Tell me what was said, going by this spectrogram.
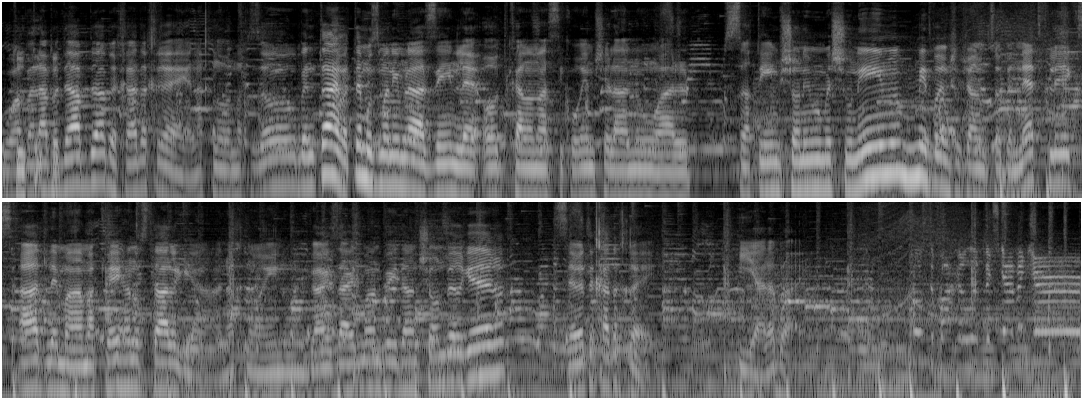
וואבלה בדבדב אחד אחרי, אנחנו נחזור בינתיים. אתם מוזמנים להאזין לעוד כמה מהסיקורים שלנו על סרטים שונים ומשונים, מדברים שאפשר למצוא בנטפליקס עד למעמקי הנוסטלגיה. אנחנו היינו גיא זיידמן ועידן שונברגר, סרט אחד אחרי. יאללה ביי. danger!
